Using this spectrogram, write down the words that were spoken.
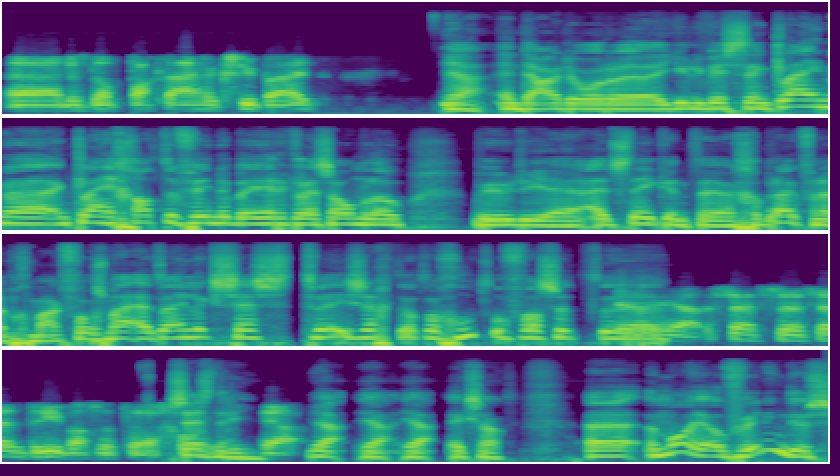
Uh, dus dat pakt eigenlijk super uit. Ja, en daardoor, uh, jullie wisten een klein, uh, een klein gat te vinden bij Heracles Almelo. Waar jullie uh, uitstekend gebruik van hebben gemaakt. Volgens mij uiteindelijk 6-2, zeg ik dat wel goed? Of was het... Ja, ja 6-3 was het 6-3, ja. ja. Ja, ja, exact. een mooie overwinning dus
